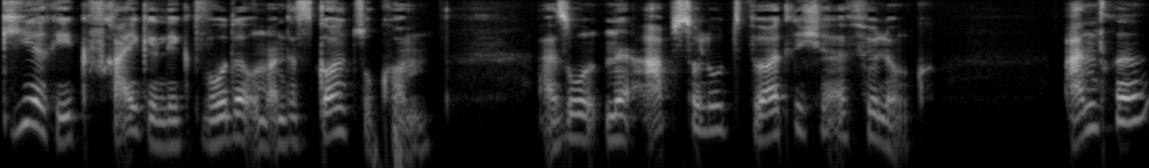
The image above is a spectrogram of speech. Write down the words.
gierig freigelegt wurde, um an das Gold zu kommen. Also eine absolut wörtliche Erfüllung. Andere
